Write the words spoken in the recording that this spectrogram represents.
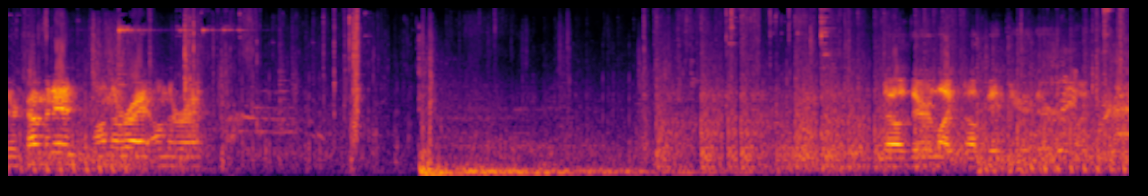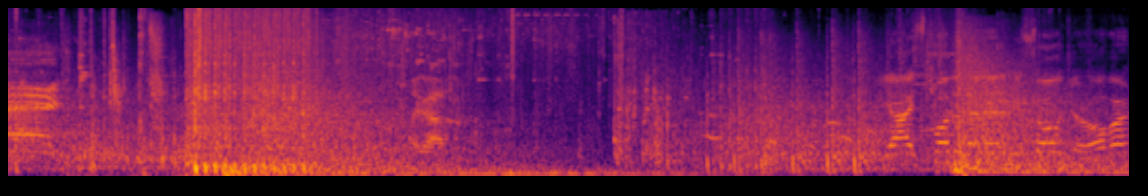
They're coming in on the right, on the right. No, they're like up in here. They're like. I got him. Yeah, I spotted an enemy soldier, over.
